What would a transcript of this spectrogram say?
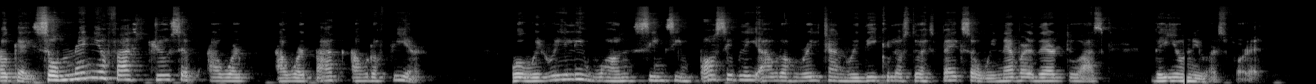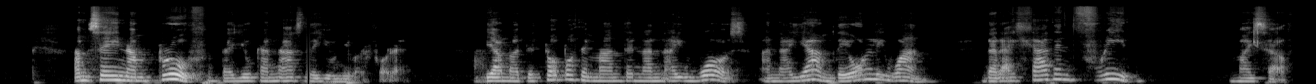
Okay, so many of us choose our, our path out of fear. What we really want seems impossibly out of reach and ridiculous to expect, so we never dare to ask the universe for it. I'm saying I'm proof that you can ask the universe for it. I am at the top of the mountain, and I was, and I am the only one that I hadn't freed myself.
